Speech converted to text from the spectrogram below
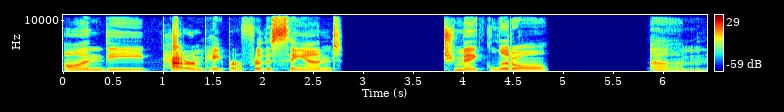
on the pattern paper for the sand to make little um,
